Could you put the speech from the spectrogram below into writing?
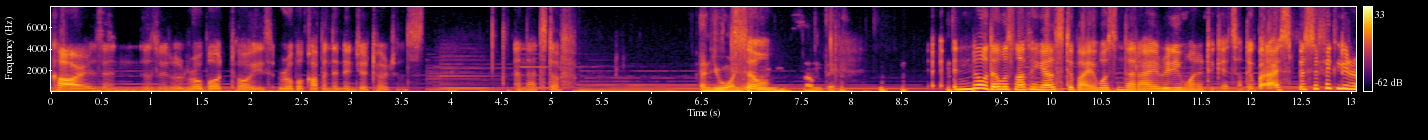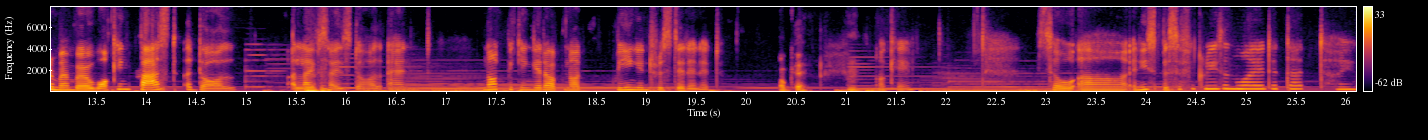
cars and those little robot toys, RoboCop and the Ninja Turtles, and that stuff. and you wanted So- to eat something. no, there was nothing else to buy. It wasn't that I really wanted to get something, but I specifically remember walking past a doll, a mm-hmm. life-size doll, and not picking it up, not being interested in it. Okay. Okay. So, uh, any specific reason why I did that? I,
